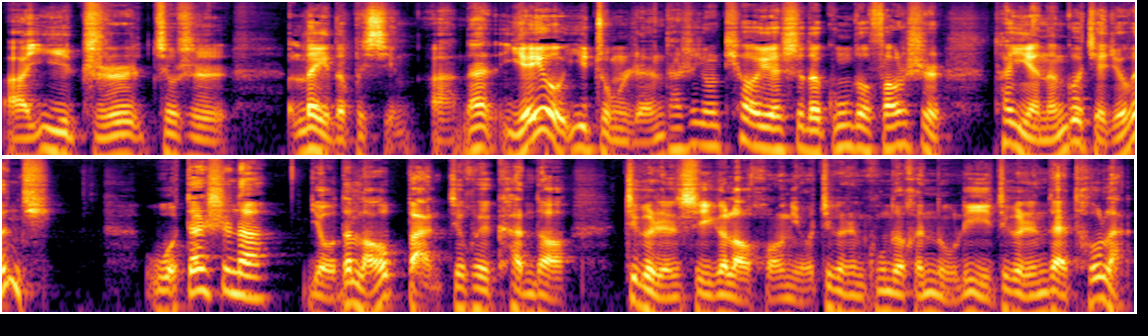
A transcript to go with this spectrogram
啊，一直就是累的不行啊。那也有一种人，他是用跳跃式的工作方式，他也能够解决问题。我但是呢，有的老板就会看到这个人是一个老黄牛，这个人工作很努力，这个人在偷懒，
